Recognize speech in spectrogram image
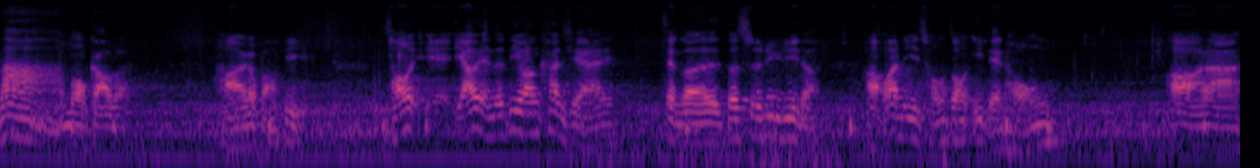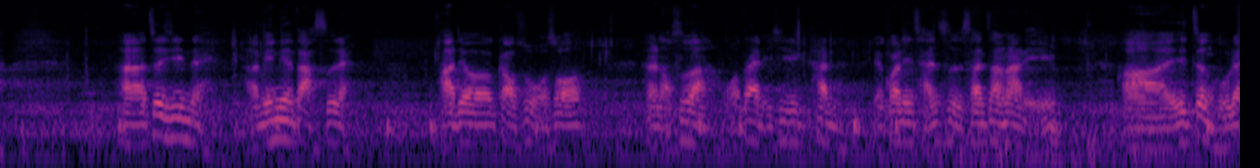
那么高的，好一个宝地。从遥远的地方看起来，整个都是绿绿的，啊，万绿丛中一点红。啊，那啊，最近呢，啊，明年大师呢，他就告诉我说，老师啊，我带你去看有关于禅寺山上那里。啊，政府呢，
